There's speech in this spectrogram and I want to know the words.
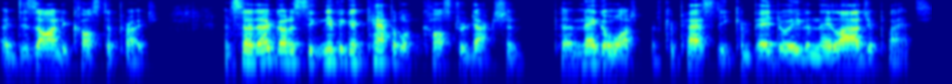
a design to cost approach. And so they've got a significant capital cost reduction per megawatt of capacity compared to even their larger plants.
